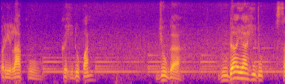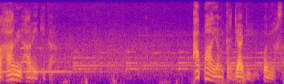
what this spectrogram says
perilaku kehidupan, juga budaya hidup sehari-hari kita. Apa yang terjadi, pemirsa?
